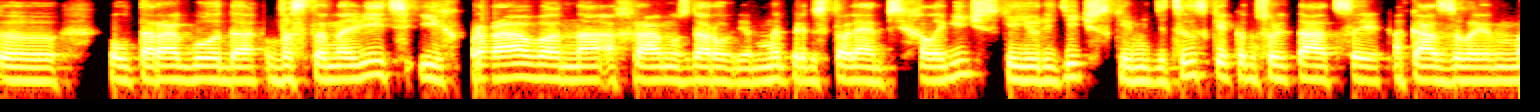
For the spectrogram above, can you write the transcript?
э, полтора года, восстановить их право на охрану здоровья. Мы предоставляем психологические, юридические, медицинские консультации, оказываем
